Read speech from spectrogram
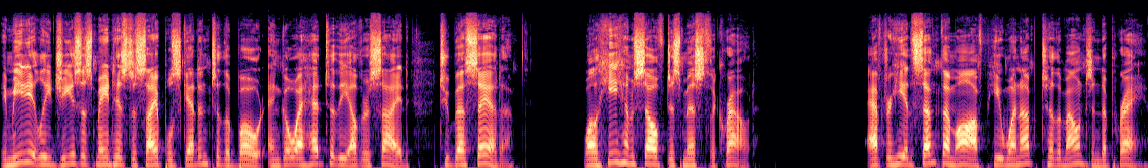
Immediately, Jesus made his disciples get into the boat and go ahead to the other side, to Bethsaida, while he himself dismissed the crowd. After he had sent them off, he went up to the mountain to pray.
